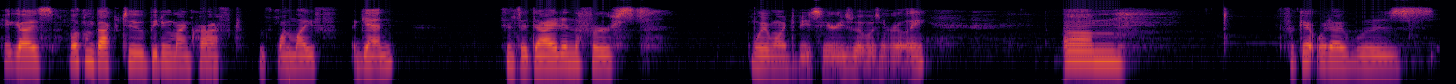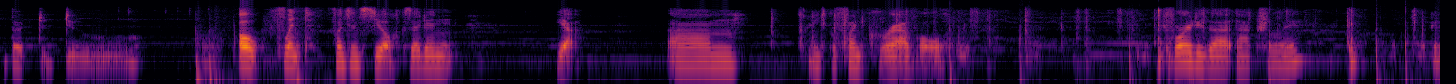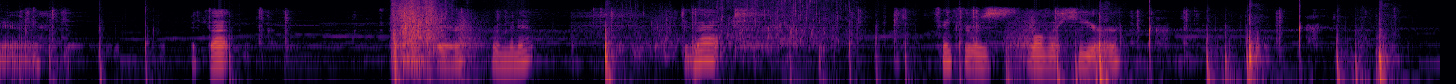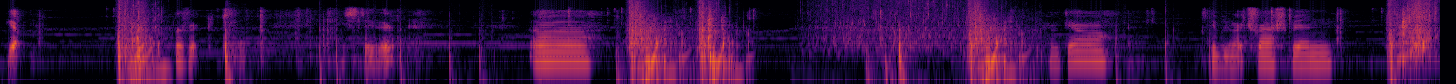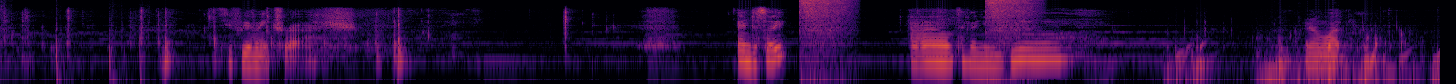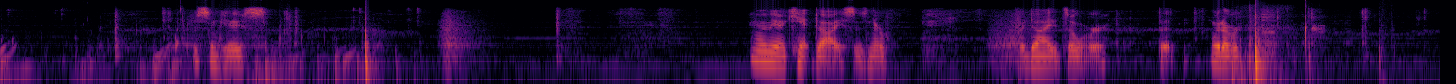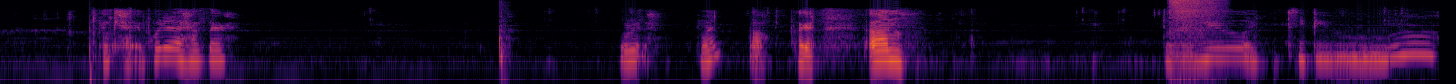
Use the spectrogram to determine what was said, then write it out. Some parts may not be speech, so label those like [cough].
Hey guys, welcome back to Beating Minecraft with One Life again. Since I died in the first, what I wanted to be a series, but it wasn't really. Um, forget what I was about to do. Oh, flint, flint and steel, because I didn't. Yeah. Um, I need to go find gravel. Before I do that, actually, I'm gonna that there for a minute. Do that. I think there was lava here. Yeah. Perfect. You stay there. Uh. There we go. It's gonna be my trash bin. If we have any trash. And Andesite. I don't think I need you. You know what? Just in case. I mean, I can't die, so there's no... If I die, it's over. But, whatever. Okay, what did I have there? What? What? Oh, okay. Um. Don't need You, I keep you.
